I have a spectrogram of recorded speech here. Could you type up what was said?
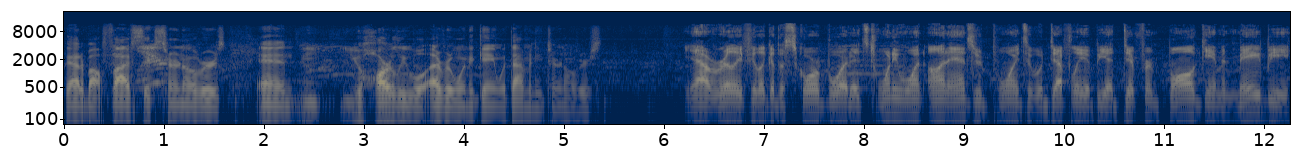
They had about five, six turnovers, and you, you hardly will ever win a game with that many turnovers. Yeah, really, if you look at the scoreboard, it's 21 unanswered points. It would definitely be a different ball game, and maybe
